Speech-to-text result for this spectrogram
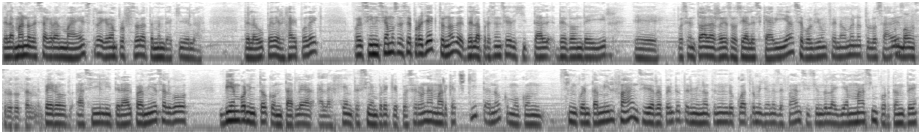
de la mano de esa gran maestra y gran profesora también de aquí de la, de la UP del Hypodec. Pues iniciamos ese proyecto, ¿no? De, de la presencia digital, de dónde ir, eh, pues en todas las redes sociales que había, se volvió un fenómeno, tú lo sabes Un monstruo totalmente. pero así literal, para mí es algo bien bonito contarle a, a la gente siempre que pues era una marca chiquita, ¿no? Como con 50 mil fans y de repente terminó teniendo 4 millones de fans y siendo la guía más importante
